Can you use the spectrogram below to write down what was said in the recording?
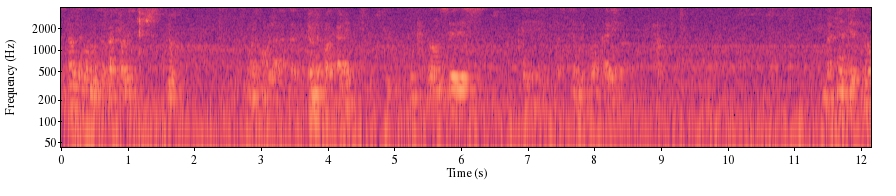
estables, ¿no? los atractores, lo- eso es como la, la sección de Poincaré. Entonces, eh, la sección de Poincaré. Imagínense esto,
